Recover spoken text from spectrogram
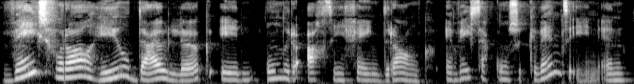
wees vooral heel duidelijk in onder de 18 geen drank. En wees daar consequent in. En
